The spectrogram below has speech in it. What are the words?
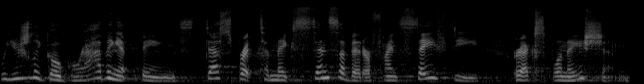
we usually go grabbing at things, desperate to make sense of it or find safety or explanation.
